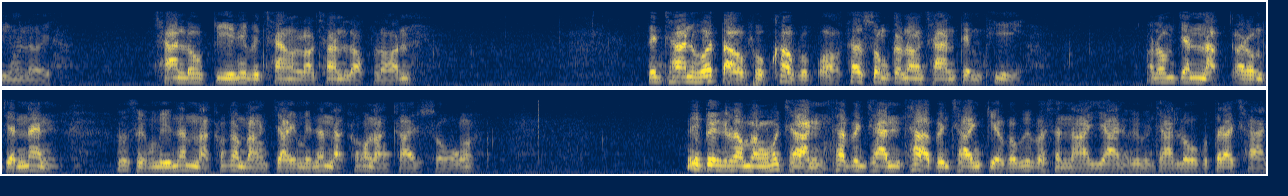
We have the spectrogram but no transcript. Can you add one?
ริง ๆเลยฌานโลกีนี่เป็นฌานหลอกฌานหลอกหลอน เป็นฌานหัวเต่าผุบเข้าผุบออก ถ้าทรงกำลังฌานเต็มที่ อารมณ์จะหนัก อารมณ์จะแน่น รู้สึกมีน้ำหนักของกำลังใจ มีน้ำหนักของกำลังกายสูง นี่เป็นกำลังของฌานถ้าเป็นฌานถ้าเป็นฌานเกี่ยวกับวิปัสสนาญาณคือเป็นฌานโลกุตระฌาน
